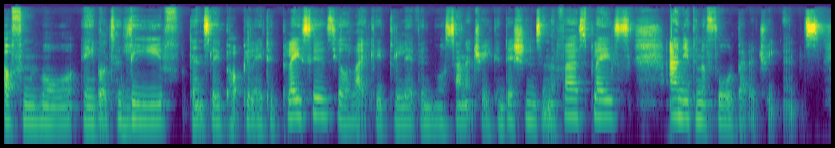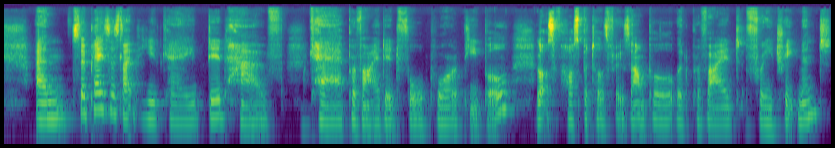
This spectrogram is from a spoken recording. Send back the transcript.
often more able to leave densely populated places you're likely to live in more sanitary conditions in the first place and you can afford better treatments and so places like the uk did have care provided for poorer people lots of hospitals for example would provide free treatment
